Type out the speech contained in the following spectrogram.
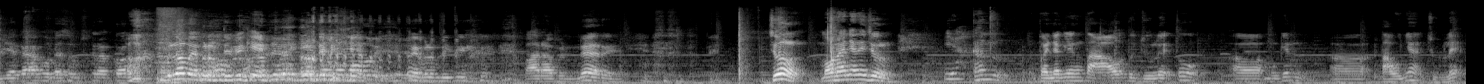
Iya kak, aku udah subscribe kok. belum ya belum dibikin belum dibikin Eh, belum dibikin parah bener ya Jul mau nanya nih Jul iya kan banyak yang tahu tuh Jule tuh eh, mungkin eh, taunya Jule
